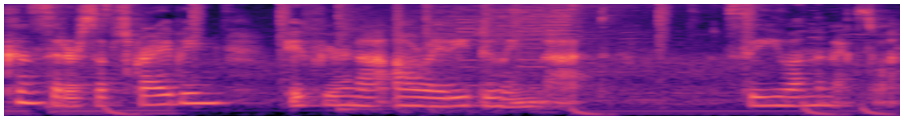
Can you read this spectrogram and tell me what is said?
consider subscribing if you're not already doing that. See you on the next one.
